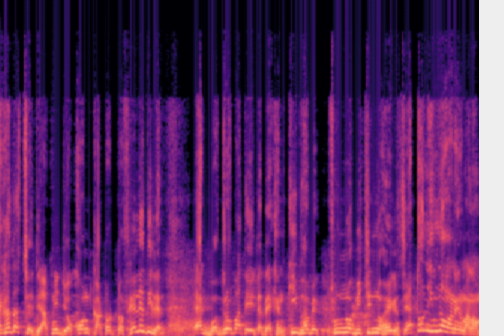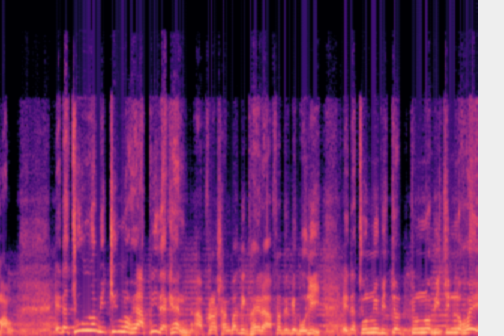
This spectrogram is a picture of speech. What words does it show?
দেখা যাচ্ছে যে আপনি যখন কাটরটা ফেলে দিলেন, এক বজ্রপাতে এটা দেখেন, কীভাবে চূর্ণ বিচ্ছিন্ন হয়ে গেছে, এত নিম্নমানের মালামাল। এটা চূর্ণ বিচ্ছিন্ন হয়ে, আপনি দেখেন, আপনার সাংবাদিক ভাইরা আপনাদেরকে বলি, এটা চূর্ণ চূর্ণ বিচ্ছিন্ন হয়ে,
